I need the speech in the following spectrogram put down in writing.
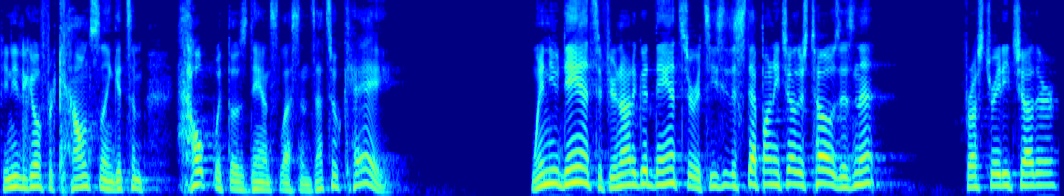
If you need to go for counseling, get some help with those dance lessons. That's okay. When you dance, if you're not a good dancer, it's easy to step on each other's toes, isn't it? Frustrate each other.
